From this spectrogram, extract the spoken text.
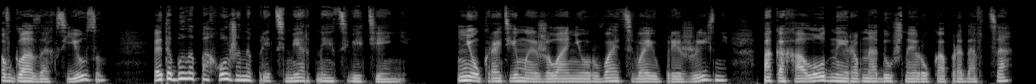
В глазах Сьюзан это было похоже на предсмертное цветение. Неукротимое желание урвать свою при жизни, пока холодная и равнодушная рука продавца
